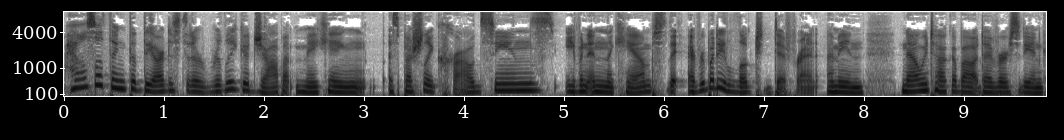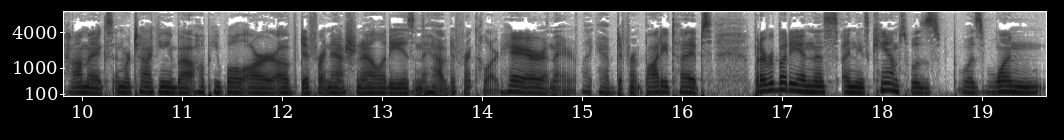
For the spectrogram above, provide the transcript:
I also think that the artist did a really good job at making, especially crowd scenes, even in the camps. That everybody looked different. I mean, now we talk about diversity in comics, and we're talking about how people are of different nationalities and they have different colored hair and they like have different body types. But everybody in this in these camps was was one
